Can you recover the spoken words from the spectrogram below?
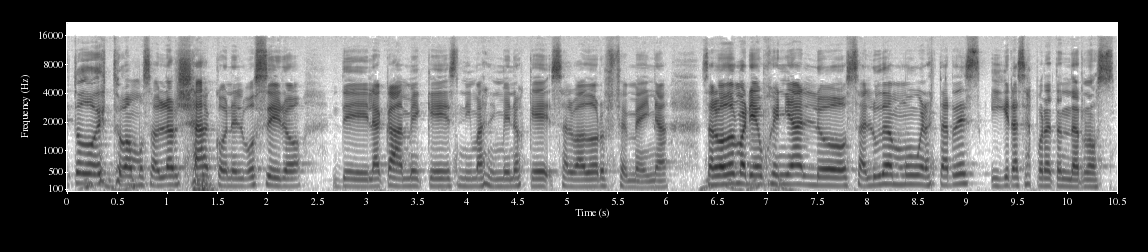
todo esto vamos a hablar ya con el vocero de la CAME, que es ni más ni menos que Salvador Femeina. Salvador María Eugenia lo saluda, muy buenas tardes y gracias por atendernos.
